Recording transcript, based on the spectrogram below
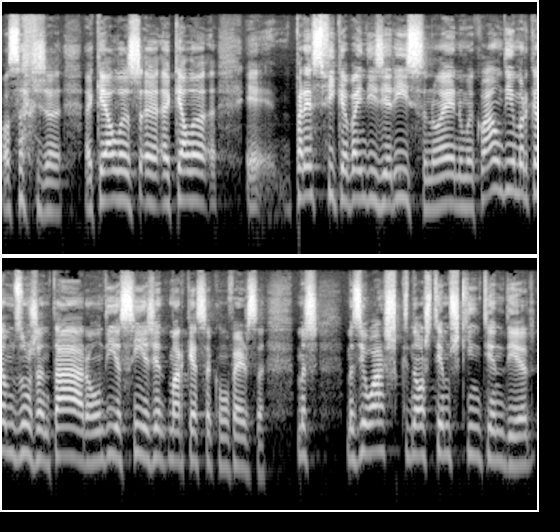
Ou seja, aquelas, eh, aquela. É, parece que fica bem dizer isso, não é? Numa, ah, um dia marcamos um jantar, ou um dia sim a gente marca essa conversa. Mas, mas eu acho que nós temos que entender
